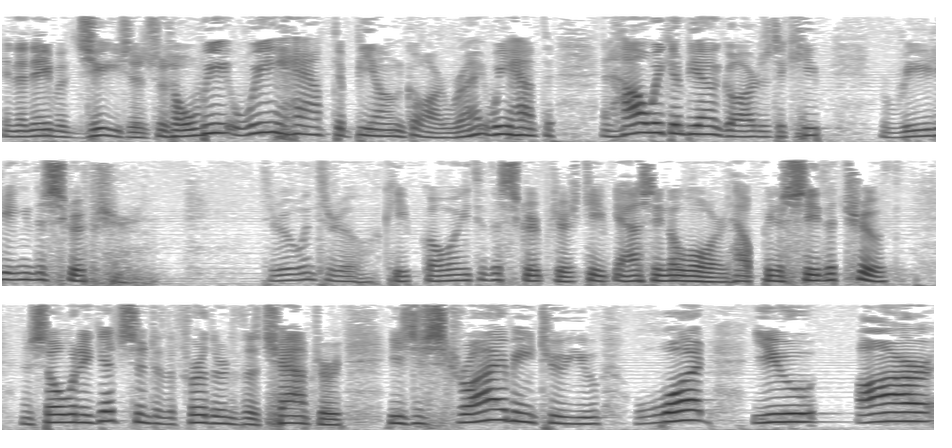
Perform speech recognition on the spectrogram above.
in the name of Jesus. So we we have to be on guard, right? We have to and how we can be on guard is to keep reading the scripture through and through. Keep going through the scriptures. Keep asking the Lord, help me to see the truth. And so when he gets into the further into the chapter, he's describing to you what you are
